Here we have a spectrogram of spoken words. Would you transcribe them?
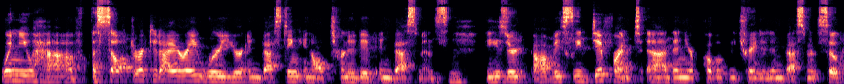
when you have a self-directed IRA where you're investing in alternative investments investments. Mm-hmm. These are obviously different uh, than your publicly traded investments. So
